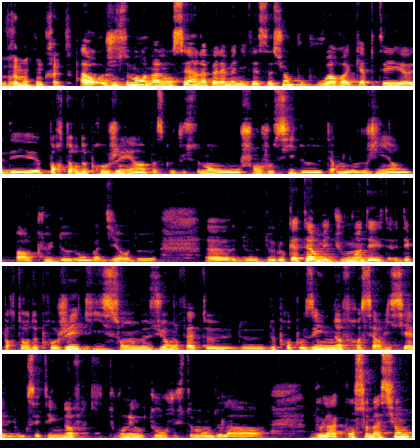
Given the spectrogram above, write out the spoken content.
vraiment concrète? Alors justement, on a lancé un appel à manifestation pour pouvoir euh, capter euh, des porteurs de projets, hein, parce que justement, on change aussi de terminologie. Hein, on ne parle plus de, on va de, locataires, mais du moins des, porteurs de projets qui sont en mesure de, de proposer une offre servicielle. Donc c'était une offre qui tournait autour justement de la de la consommation,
